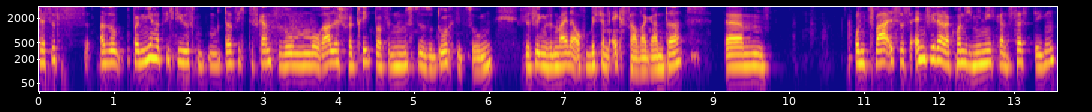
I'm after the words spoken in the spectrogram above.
das ist, also bei mir hat sich dieses, dass ich das Ganze so moralisch vertretbar finden müsste, so durchgezogen. Deswegen sind meine auch ein bisschen extravaganter. Ähm, und zwar ist es entweder, da konnte ich mich nicht ganz festlegen,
